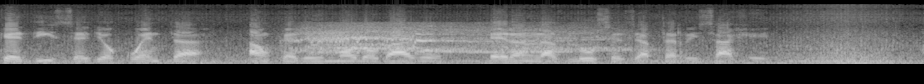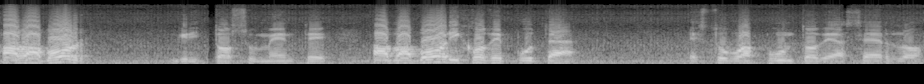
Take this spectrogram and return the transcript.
que Diz se dio cuenta aunque de un modo vago, eran las luces de aterrizaje. ¡A babor! gritó su mente. ¡A babor, hijo de puta! Estuvo a punto de hacerlo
